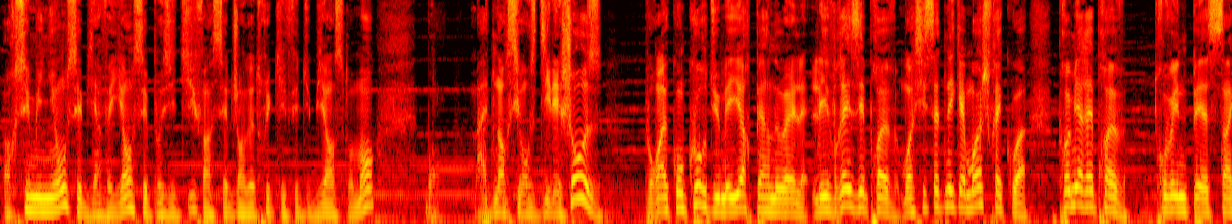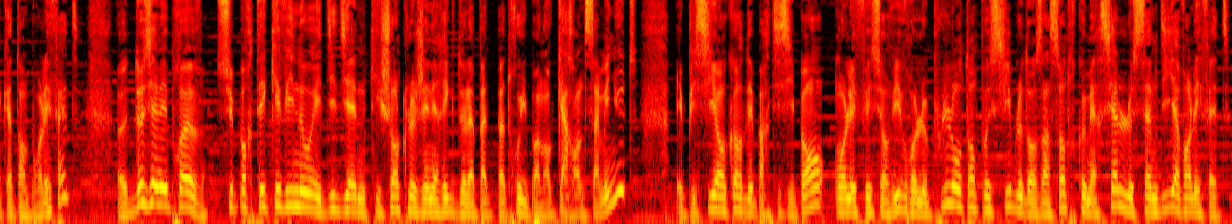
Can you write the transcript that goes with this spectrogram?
Alors c'est mignon, c'est bienveillant, c'est positif, hein, c'est le genre de truc qui fait du bien en ce moment. Bon, Maintenant, si on se dit les choses, pour un concours du meilleur Père Noël, les vraies épreuves, moi si ça tenait qu'à moi, je ferais quoi? Première épreuve, trouver une PS5 à temps pour les fêtes. Euh, deuxième épreuve, supporter Kevino et Didienne qui chantent le générique de la patte patrouille pendant 45 minutes. Et puis s'il y a encore des participants, on les fait survivre le plus longtemps possible dans un centre commercial le samedi avant les fêtes.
